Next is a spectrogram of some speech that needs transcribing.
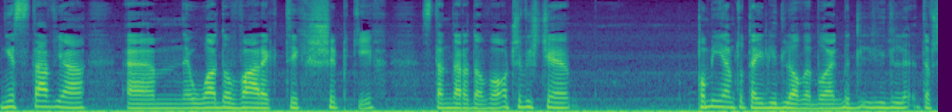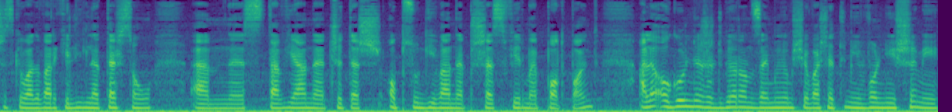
nie stawia ładowarek tych szybkich standardowo. Oczywiście pomijam tutaj Lidlowe, bo jakby Lidl, te wszystkie ładowarki Lidl też są stawiane czy też obsługiwane przez firmę Podpoint, ale ogólnie rzecz biorąc zajmują się właśnie tymi wolniejszymi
